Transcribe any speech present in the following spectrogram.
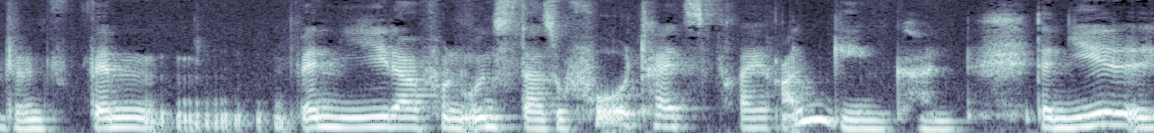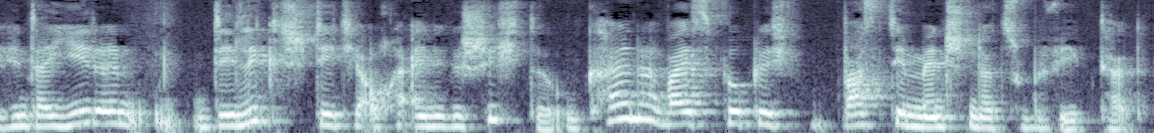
wenn, wenn, wenn jeder von uns da so vorurteilsfrei rangehen kann, denn je, hinter jedem Delikt steht ja auch eine Geschichte und keiner weiß wirklich, was den Menschen dazu bewegt hat.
